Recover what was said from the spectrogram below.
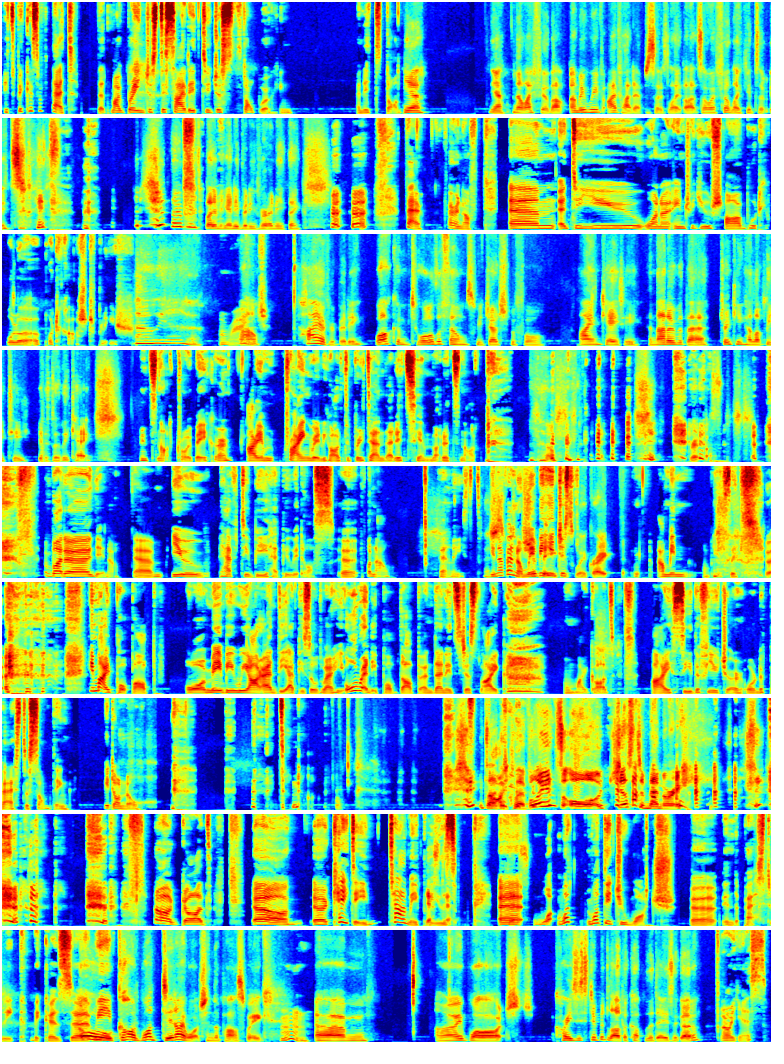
it's because of that. That my brain just decided to just stop working, and it's done. Yeah. Yeah, no, I feel that. I mean, we've I've had episodes like that, so I feel like it's a, it's it's nobody's blaming anybody for anything. fair, fair enough. Um, uh, do you want to introduce our uh, podcast, please? Oh yeah. All right. Wow. Hi everybody. Welcome to all the films we judged before. I'm Katie, and that over there, drinking her lovely tea, is Lily Kay. It's not Troy Baker. I am trying really hard to pretend that it's him, but it's not. No. Rip us. but uh, you know, um, you have to be happy with us uh, for now, at least. you never know. Maybe be, he just. we're great. I mean, obviously, he might pop up, or maybe we are at the episode where he already popped up, and then it's just like, oh my god, I see the future or the past or something. We don't know. don't know. It's either clairvoyance or just a memory. oh God. Uh, uh, Katie, tell me, please. dear. Uh, Yes. What what what did you watch uh, in the past week? Because uh, oh we. God, what did I watch in the past week? Hmm, Um, I watched Crazy Stupid Love a couple of days ago. oh yes.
